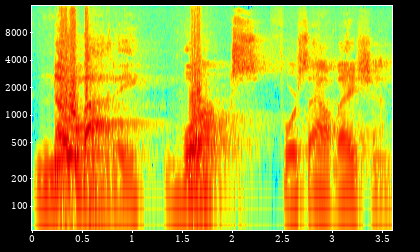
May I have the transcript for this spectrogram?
nobody works for salvation.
